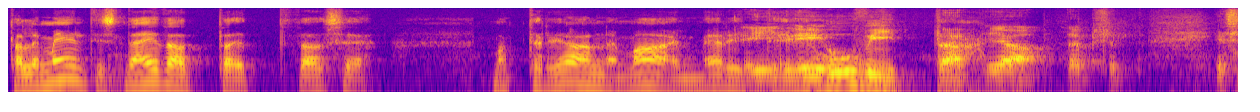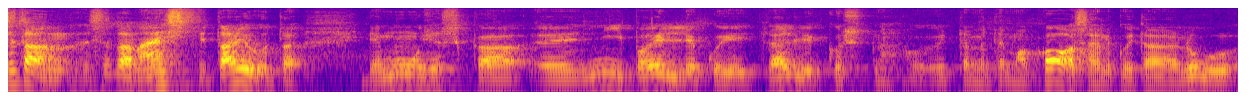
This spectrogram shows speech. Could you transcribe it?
talle meeldis näidata, et teda see materiaalne maailm eriti ei, ei huvita. ja täpselt ja seda on, seda on hästi tajuda ja muuseas ka eh, nii palju, kui Talvikust noh, ütleme tema kaasal, kui ta luu,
